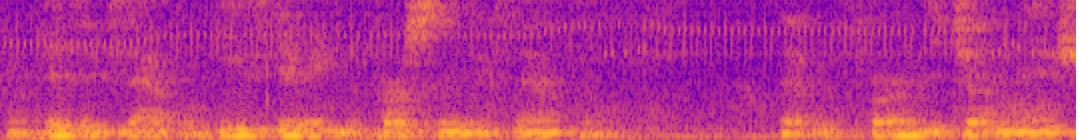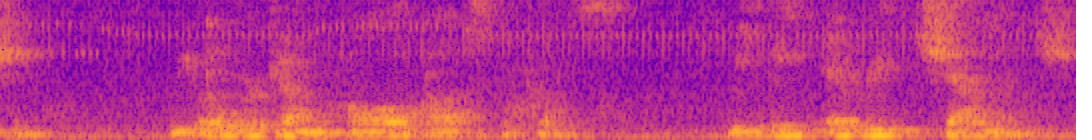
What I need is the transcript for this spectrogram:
from his example. He's giving the personal example that with firm determination, we overcome all obstacles. We meet every challenge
